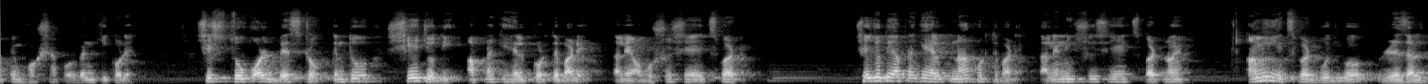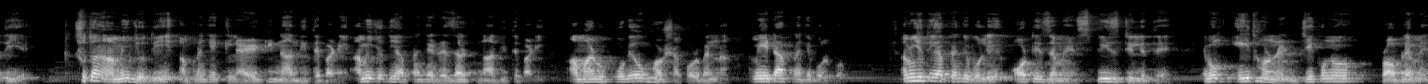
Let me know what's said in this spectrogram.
আপনি ভরসা করবেন কি করে? সে সো কল্ড বেস্ট হোক, কিন্তু সে যদি আপনাকে হেল্প করতে পারে, তাহলে অবশ্যই সে এক্সপার্ট সে যদি আপনাকে হেল্প না করতে পারে, তাহলে নিশ্চয়ই সে এক্সপার্ট নয়। আমি এক্সপার্ট বুঝব রেজাল্ট দিয়ে। সুতরাং আমি যদি আপনাকে ক্ল্যারিটি না দিতে পারি, আমি যদি আপনাকে রেজাল্ট না দিতে পারি, আমার উপরেও ভরসা করবেন না। আমি এটা আপনাকে বলব। আমি যদি আপনাকে বলি অটিজমে স্পিচ ডিলেতে এবং এই ধরনের যে কোনো প্রবলেমে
